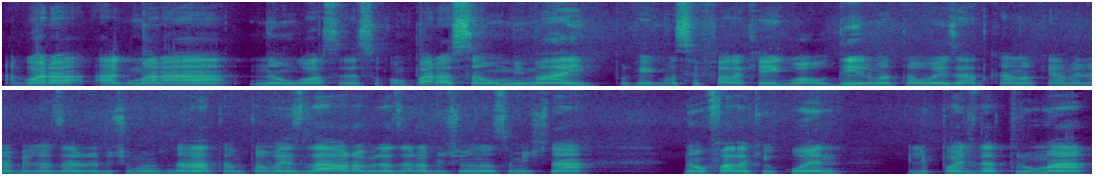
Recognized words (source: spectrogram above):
Agora, Agmará não gosta dessa comparação. Mimai, por que, que você fala que é igual? Dilma, talvez, talvez lá o Rabi Lazar Rabi Shimon na nossa Mishnah não fala que o Cohen ele pode dar trumá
